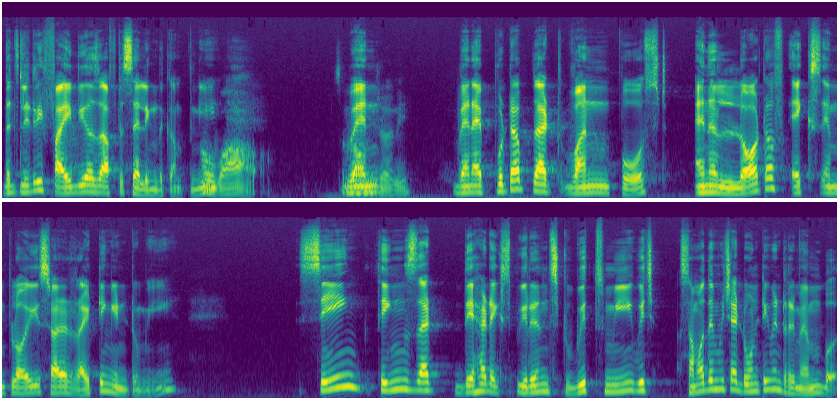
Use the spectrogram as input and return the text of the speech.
That's literally five years after selling the company Oh wow. When journey. when I put up that one post and a lot of ex-employees started writing into me saying things that they had experienced with me which some of them which I don't even remember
